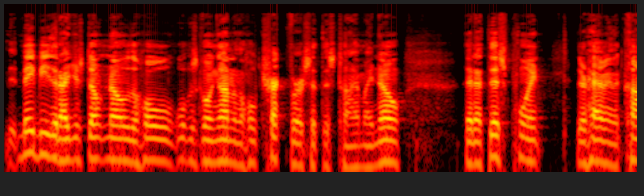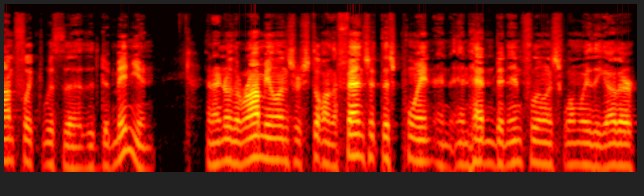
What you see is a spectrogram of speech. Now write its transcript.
may be that I just don't know the whole what was going on in the whole Trek verse at this time. I know that at this point they're having a conflict with the, the Dominion, and I know the Romulans are still on the fence at this point and, and hadn't been influenced one way or the other,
